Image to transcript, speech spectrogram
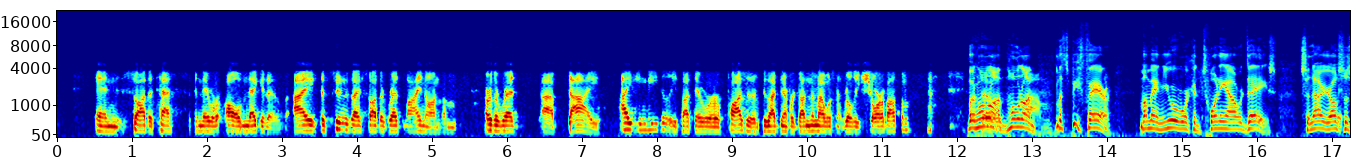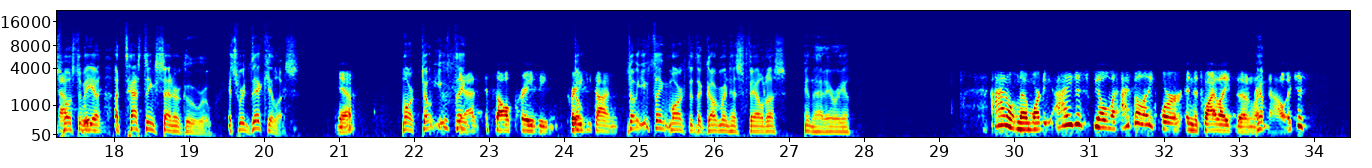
and saw the tests, and they were all negative. I, as soon as I saw the red line on them or the red uh, dye, I immediately thought they were positive because I've never done them. I wasn't really sure about them. But hold So, on, hold on. um, Let's be fair. My man, you were working 20 hour days. So now you're also supposed to be a, a testing center guru. It's ridiculous. Yeah, Mark, don't you think yeah, it's all crazy, crazy times. don't you think, Mark, that the government has failed us in that area? I don't know, Marty. I just feel like I feel like we're in the twilight zone right Yep. now. It just,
